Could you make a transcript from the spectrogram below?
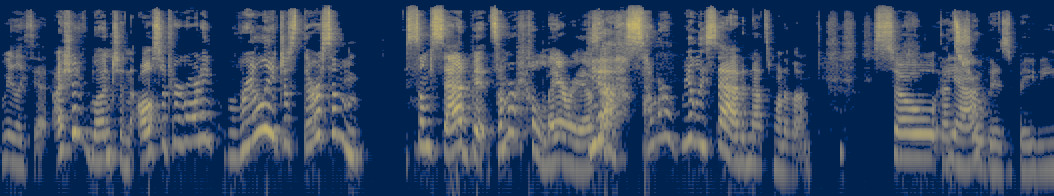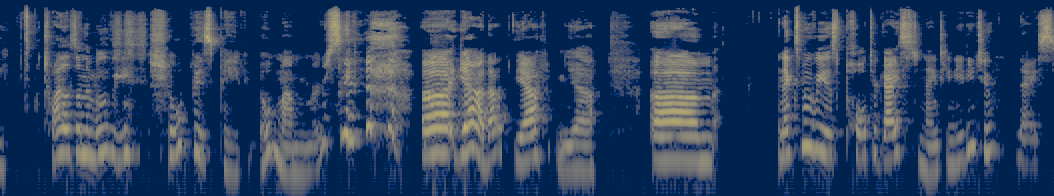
really sad. I should have mentioned also trigger warning. Really, just there are some some sad bits. Some are hilarious. Yeah. Some are really sad, and that's one of them. So That's yeah, showbiz, baby. Twilight's on the movie. Showbiz baby. Oh my mercy. uh, yeah, that yeah yeah. Um, next movie is Poltergeist, 1982. Nice.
